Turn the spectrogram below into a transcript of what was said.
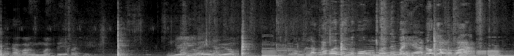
લખાભાની ઉંમર થઈ પછી. બીડીઓ. આમ લખાબા તમે કહો ઉંમરથી હેડો કાઢવા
